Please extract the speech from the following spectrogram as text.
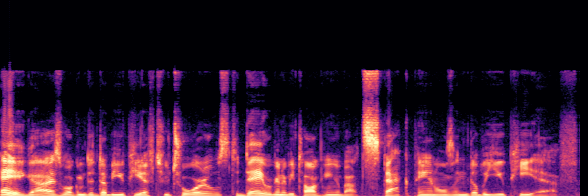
Hey guys, welcome to WPF Tutorials. Today we're going to be talking about stack panels in WPF.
